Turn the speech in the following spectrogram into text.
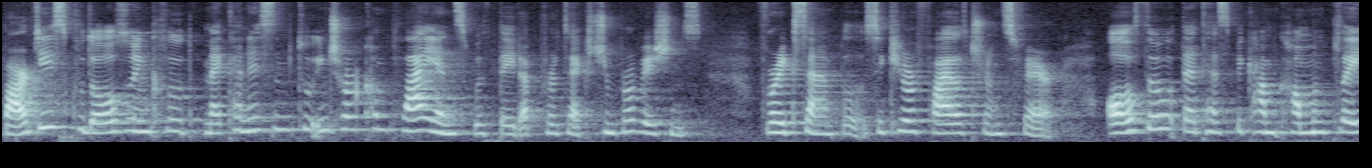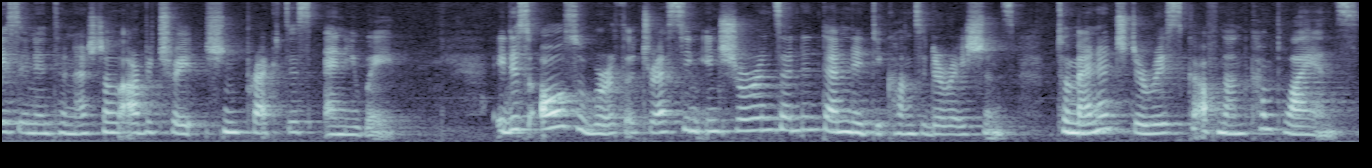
Parties could also include mechanisms to ensure compliance with data protection provisions, for example, secure file transfer, although that has become commonplace in international arbitration practice anyway. It is also worth addressing insurance and indemnity considerations to manage the risk of non-compliance.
